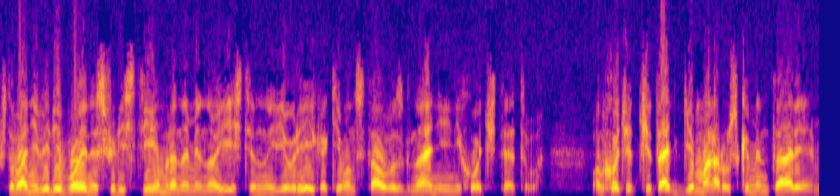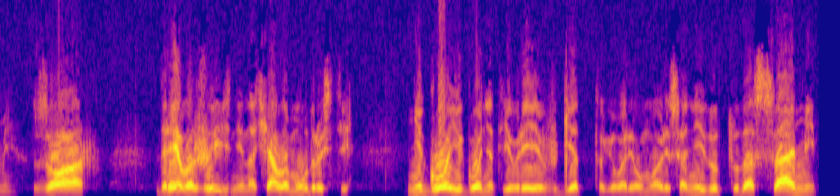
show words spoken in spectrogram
чтобы они вели войны с филистимлянами, но истинный еврей, каким он стал в изгнании, не хочет этого. Он хочет читать Гемару с комментариями, Зоар, древо жизни, начало мудрости. Не гои гонят евреев в гетто, говорил Морис, они идут туда сами,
